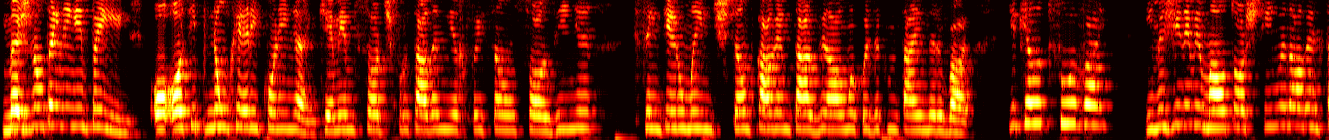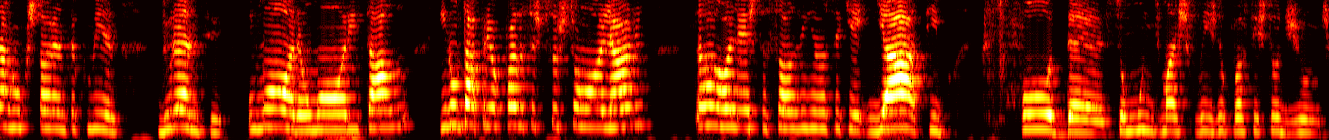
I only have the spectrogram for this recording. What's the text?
mas não tenho ninguém para ir. Ou, ou, tipo, não quero ir com ninguém, que é mesmo só desfrutar da minha refeição sozinha, sem ter uma ingestão porque alguém me está a dizer alguma coisa que me está a enervar. E aquela pessoa vai. Imaginem mesmo a autoestima de alguém que está num restaurante a comer durante uma hora, uma hora e tal, e não está preocupada se as pessoas estão a olhar. Ah, olha, esta sozinha, não sei o quê. E há, tipo, que se foda, sou muito mais feliz do que vocês todos juntos.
